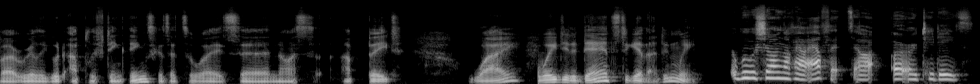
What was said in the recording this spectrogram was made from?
uh, really good uplifting things because that's always a nice upbeat way. We did a dance together, didn't we? We were showing off our outfits, our OOTDs.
